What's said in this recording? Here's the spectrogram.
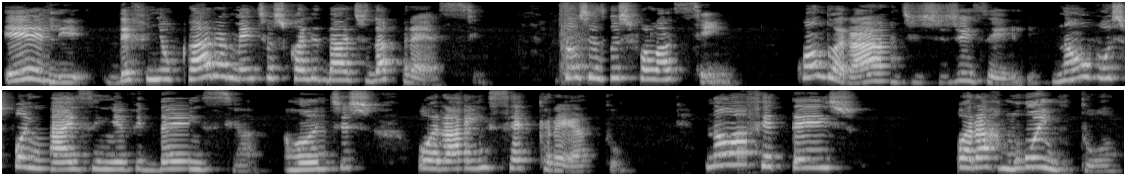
ele definiu claramente as qualidades da prece. Então Jesus falou assim: quando orardes, diz ele, não vos ponhais em evidência, antes orai em secreto. Não afeteis orar muito,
